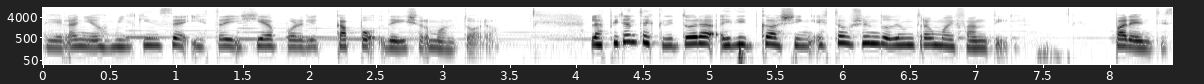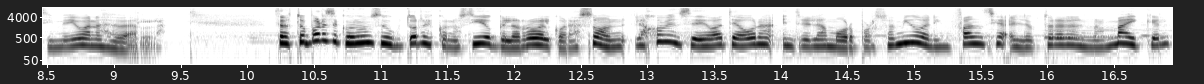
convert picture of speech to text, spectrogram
del año 2015 y está dirigida por el capo de Guillermo del Toro. La aspirante escritora Edith Cushing está huyendo de un trauma infantil. Paréntesis, me dio ganas de verla. Tras toparse con un seductor desconocido que le roba el corazón, la joven se debate ahora entre el amor por su amigo de la infancia, el doctor Alan Michael,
